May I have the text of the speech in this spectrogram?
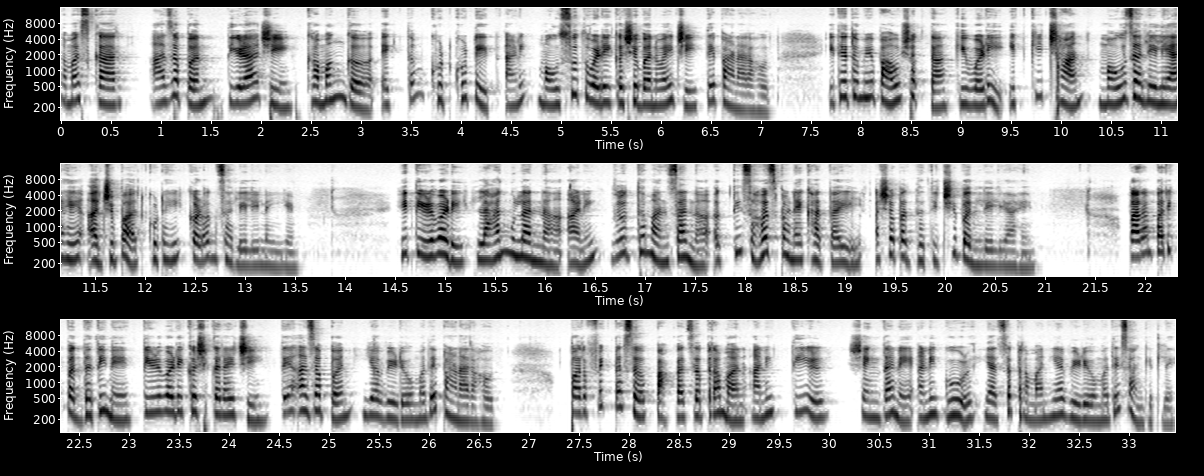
नमस्कार. आज आपण तिळाची खमंग एकदम खुटखुटीत आणि मौसूत वडी कशी बनवायची ते पाहणार आहोत. इथे तुम्ही पाहू शकता की वडी इतकी छान मऊ झालेली आहे अजिबात कुठेही कडक झालेली नाही आहे ही तिळवडी लहान मुलांना आणि वृद्ध माणसांना अगदी सहजपणे खाता येईल अशा पद्धतीची बनलेली आहे. पारंपरिक पद्धतीने तिळवडी कशी करायची ते आज आपण या व्हिडिओमध्ये पाहणार आहोत. परफेक्ट असं पाकाचं प्रमाण आणि तीळ शेंगदाणे आणि गूळ याचं प्रमाण या व्हिडिओमध्ये सांगितले.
